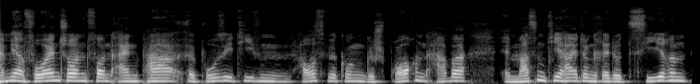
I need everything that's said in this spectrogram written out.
haben ja vorhin schon von ein paar äh, positiven Auswirkungen gesprochen, aber äh, Massentierhaltung reduzieren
